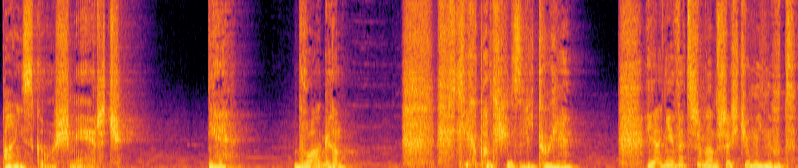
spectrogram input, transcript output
pańską śmierć. Nie, błagam. Niech pan się zlituje. Ja nie wytrzymam sześciu minut.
